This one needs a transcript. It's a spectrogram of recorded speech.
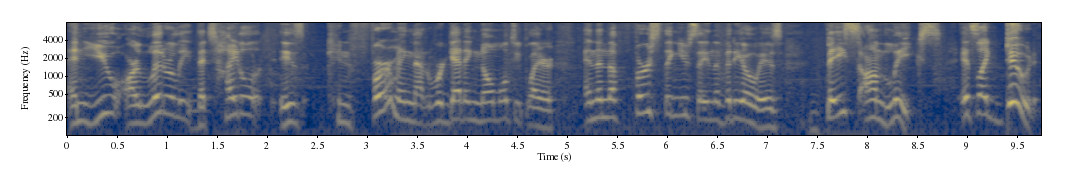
And you are literally, the title is confirming that we're getting no multiplayer, and then the first thing you say in the video is, based on leaks. It's like, dude,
